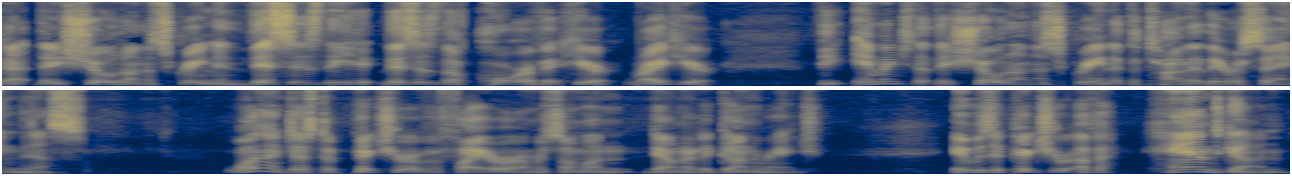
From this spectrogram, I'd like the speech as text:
that they showed on the screen, and this is the this is the core of it here, right here. The image that they showed on the screen at the time that they were saying this wasn't just a picture of a firearm or someone down at a gun range. It was a picture of a handgun,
